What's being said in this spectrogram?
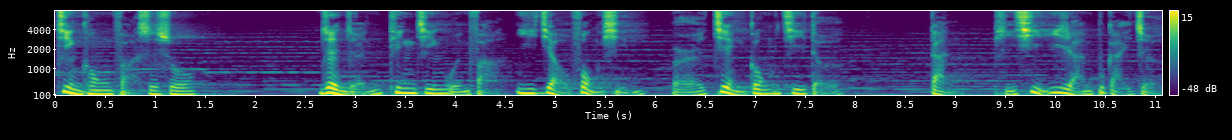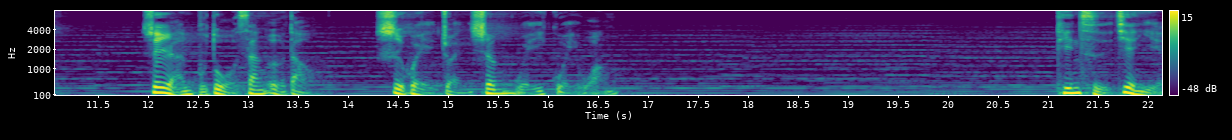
净空法师说：“任人听经闻法，依教奉行而建功积德，但脾气依然不改者，虽然不堕三恶道，是会转生为鬼王。听此谏言，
